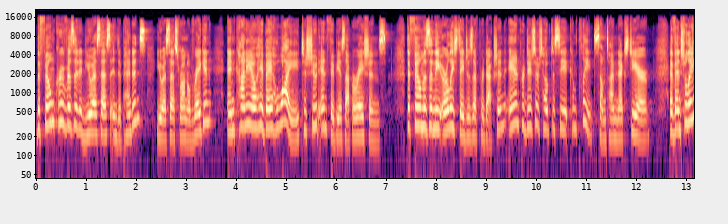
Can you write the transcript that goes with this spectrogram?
The film crew visited USS Independence, USS Ronald Reagan, and Kaneohe Bay, Hawaii to shoot amphibious operations. The film is in the early stages of production, and producers hope to see it complete sometime next year. Eventually,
